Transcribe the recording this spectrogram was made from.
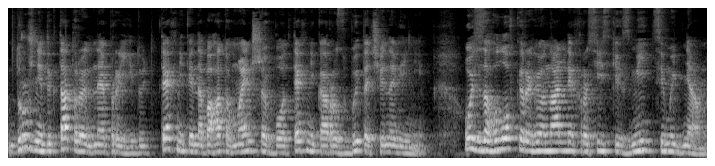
Дружні диктатори не приїдуть. Техніки набагато менше, бо техніка розбита чи на війні. Ось заголовки региональных российских ЗМИ цими днями.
